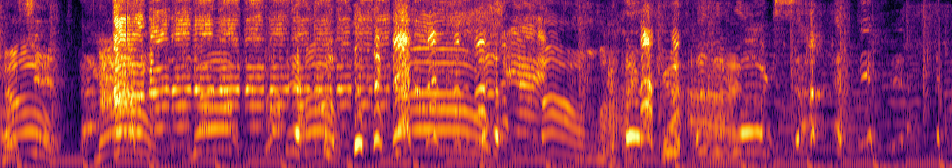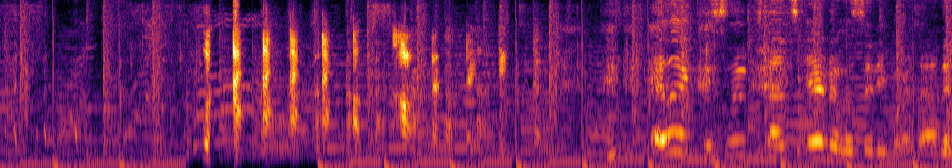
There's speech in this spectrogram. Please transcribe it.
No! Oh, shit. No! No, no, no, no, no, no, no, no, oh, No! Shit. Oh my On the god! wrong side. I'm sorry. Hey, look, this sloop's not scared of us anymore now.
